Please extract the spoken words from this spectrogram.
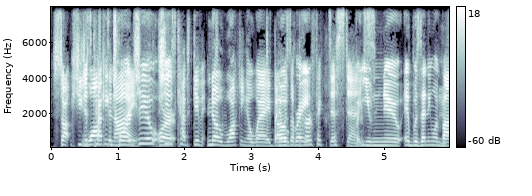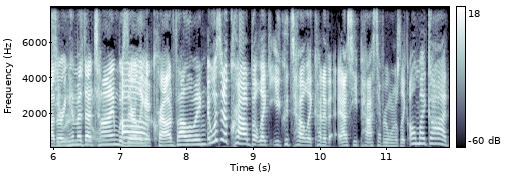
Stop. She just Walking kept an towards eye. you, she just kept giving no walking away, but Oh, it was a great. perfect distance. But you knew it was anyone see bothering him he's at that going. time? Was there like Uh, a crowd following? It wasn't a crowd, but like you could tell, like kind of as he passed, everyone was like, "Oh my God,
